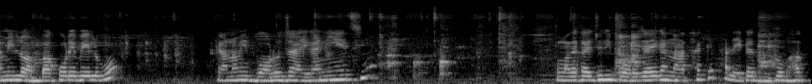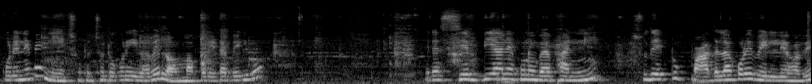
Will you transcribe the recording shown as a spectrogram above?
আমি লম্বা করে বেলবো, কারণ আমি বড় জায়গা নিয়েছি। তোমাদের কাছে যদি বড় জায়গা না থাকে, তাহলে এটা দুটো ভাগ করে নেবে, নিয়ে ছোট ছোট করে এইভাবে লম্বা করে এটা বেলবে। এটা সেপ দিয়ে আনে, কোনো ব্যাপার নেই। শুধু একটু পাতলা করে বেললে হবে।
